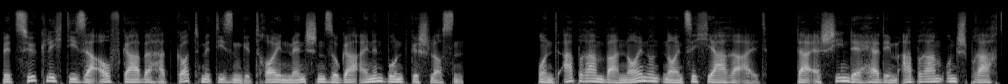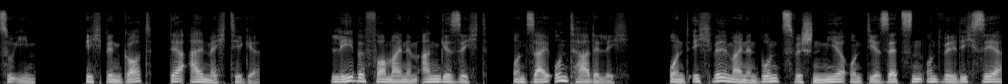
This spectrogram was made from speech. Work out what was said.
Bezüglich dieser Aufgabe hat Gott mit diesen getreuen Menschen sogar einen Bund geschlossen. Und Abraham war 99 Jahre alt. Da erschien der Herr dem Abraham und sprach zu ihm, Ich bin Gott, der Allmächtige. Lebe vor meinem Angesicht, und sei untadelig. Und ich will meinen Bund zwischen mir und dir setzen und will dich sehr,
